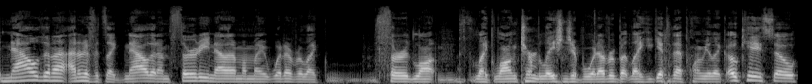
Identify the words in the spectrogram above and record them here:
now that I I don't know if it's like now that I'm 30, now that I'm on my whatever like third long like long term relationship or whatever. But like you get to that point where you're like, okay, so.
